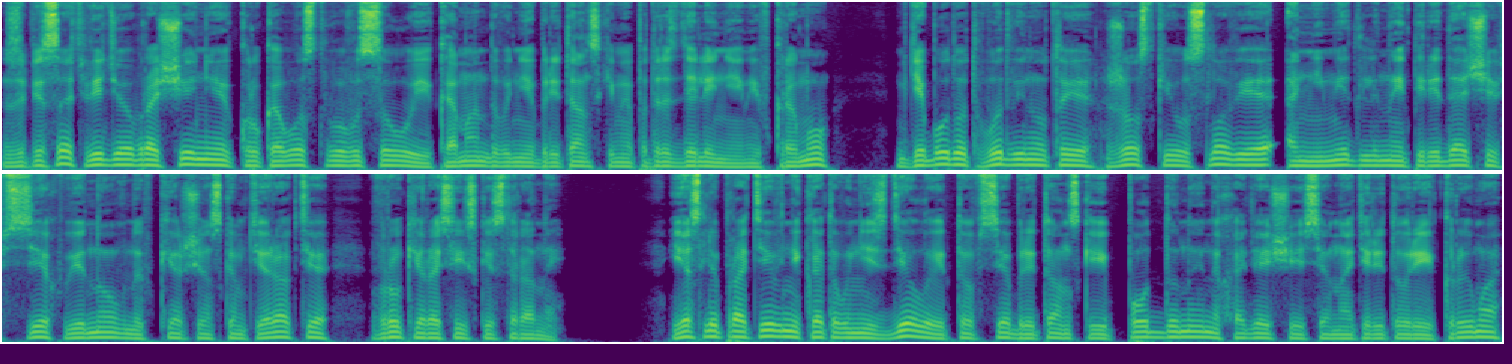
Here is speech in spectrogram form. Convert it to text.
Записать видеообращение к руководству ВСУ и командованию британскими подразделениями в Крыму где будут выдвинуты жесткие условия о немедленной передаче всех виновных в Керченском теракте в руки российской стороны. Если противник этого не сделает, то все британские подданные, находящиеся на территории Крыма,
